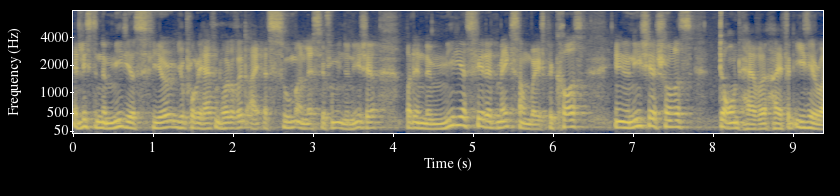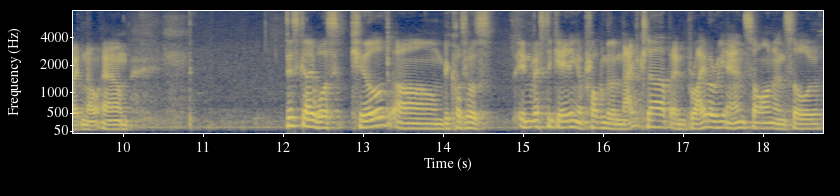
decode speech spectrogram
at least in the media sphere. You probably haven't heard of it, I assume, unless you're from Indonesia. But in the media sphere, that makes some waves because Indonesia, journalists don't have, a, have it easy right now. Um, this guy was killed um, because he was investigating a problem with a nightclub and bribery and so on. And so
